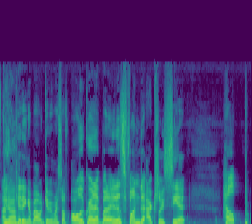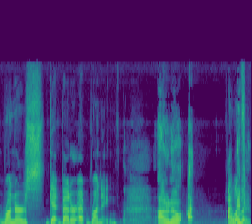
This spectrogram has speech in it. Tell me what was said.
I'm Yeah. kidding about giving myself all the credit, but it is fun to actually see it help runners get better at running. I don't know. I, I love If- it.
